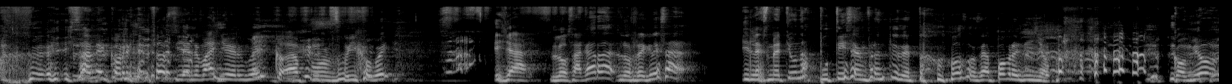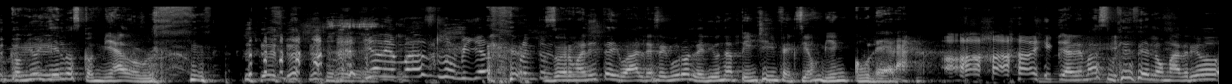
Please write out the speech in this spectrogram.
Y sale corriendo hacia el baño el güey co- a por su hijo, güey. Y ya, los agarra, los regresa y les metió una putiza enfrente de todos. O sea, pobre niño. Comió, comió hielos con miados, güey. Y además lo humillaron frente de Su hermanita igual, de seguro le dio una pinche infección bien culera. Ay, Y además su jefe lo madrió.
